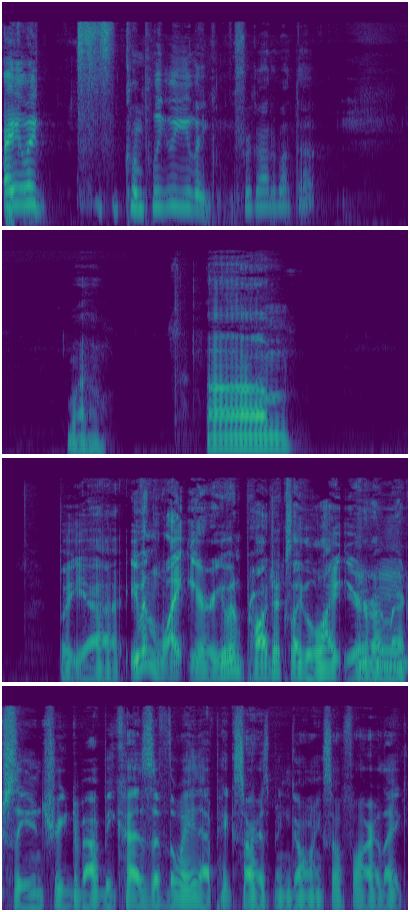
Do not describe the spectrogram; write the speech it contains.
I like f- completely like forgot about that. Wow. Um but yeah, even Lightyear, even projects like Lightyear, I'm Mhm. actually intrigued about because of the way that Pixar has been going so far. Like,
